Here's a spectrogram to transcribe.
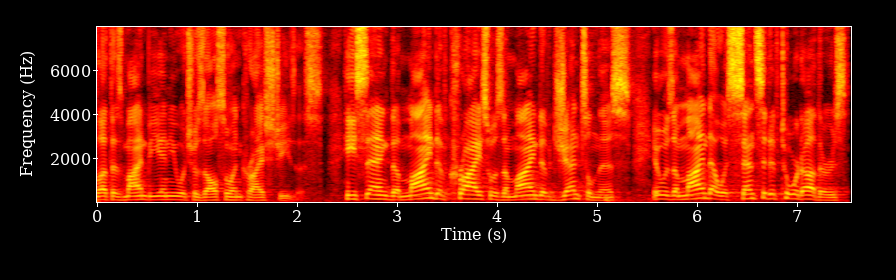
Let this mind be in you, which was also in Christ Jesus. He's saying the mind of Christ was a mind of gentleness, it was a mind that was sensitive toward others,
